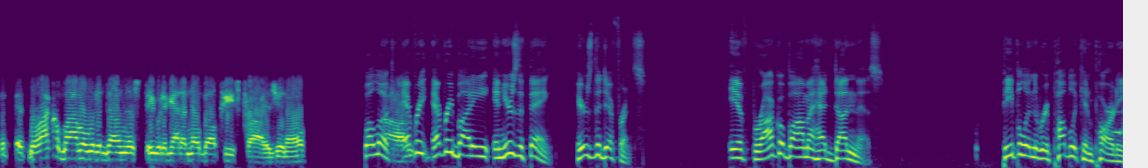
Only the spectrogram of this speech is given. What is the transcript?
if, if Barack Obama would have done this, he would have got a Nobel Peace Prize. You know. Well, look, Um, every everybody, and here's the thing. Here's the difference. If Barack Obama had done this, people in the Republican Party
